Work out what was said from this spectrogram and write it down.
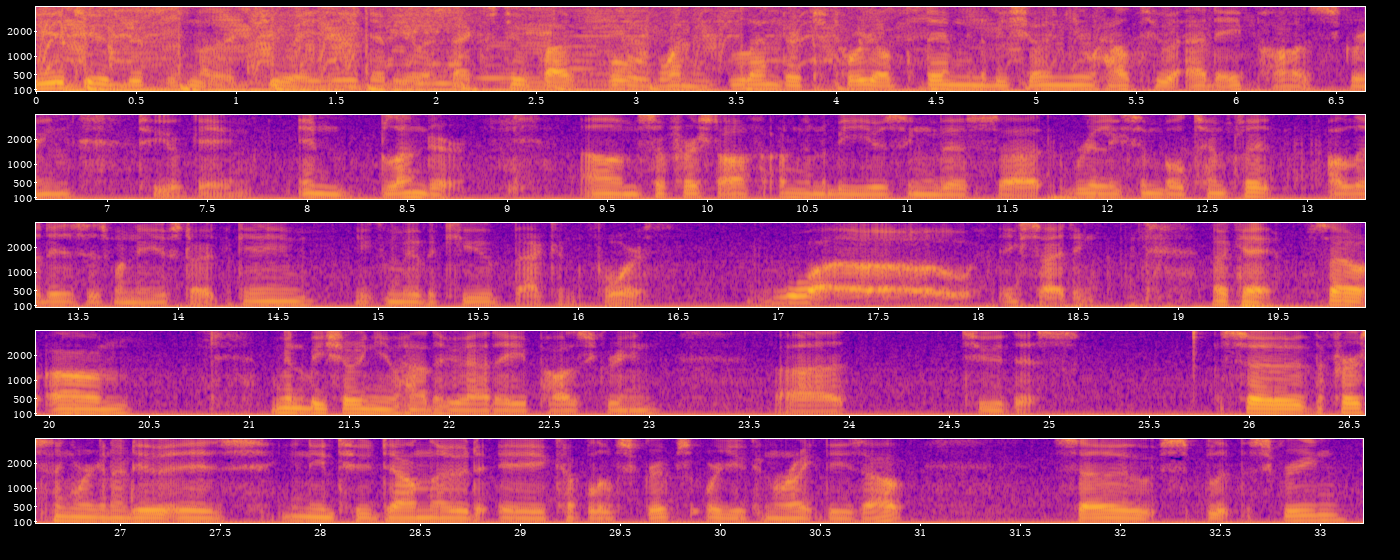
YouTube, this is another QAZWSX2541 Blender tutorial. Today I'm going to be showing you how to add a pause screen to your game in Blender. Um, so first off, I'm going to be using this uh, really simple template. All it is is when you start the game, you can move a cube back and forth. Whoa! Exciting. Okay, so um, I'm going to be showing you how to add a pause screen uh, to this. So the first thing we're going to do is you need to download a couple of scripts or you can write these out. So split the screen,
